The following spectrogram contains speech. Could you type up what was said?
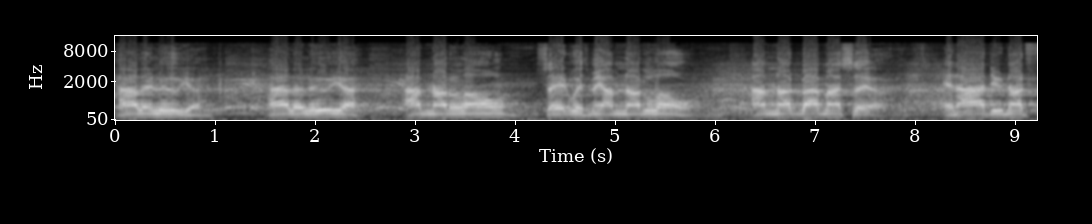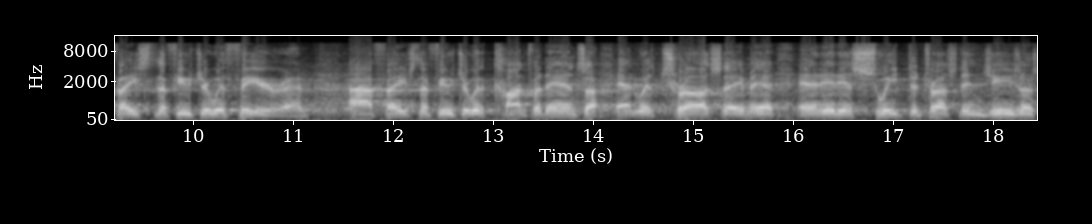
Hallelujah. Hallelujah. I'm not alone. Say it with me. I'm not alone. I'm not by myself. And I do not face the future with fear. I face the future with confidence and with trust. Amen. And it is sweet to trust in Jesus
